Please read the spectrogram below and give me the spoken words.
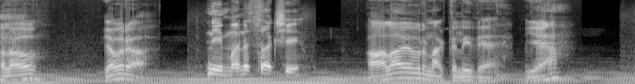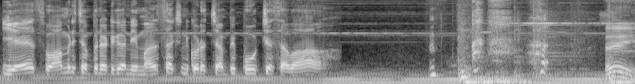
హలో ఎవరా? నీ మనస్సాక్షి. అలా ఎవరు నాకు తెలియదే? ఏ ఏ స్వామిని చంపినట్టుగా నీ మనస్సాక్షిని కూడా చంపి పూజ చేసావా? ఏయ్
